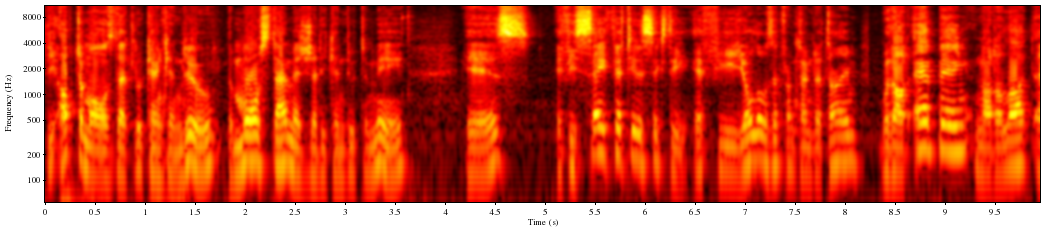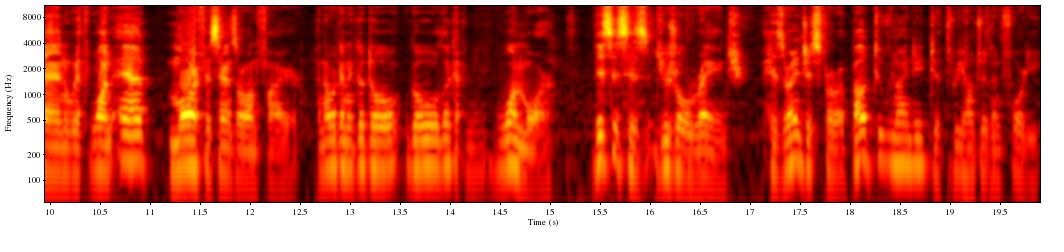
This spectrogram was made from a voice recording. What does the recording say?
The optimals that Liu Kang can do, the most damage that he can do to me, is if he say 50 to 60, if he YOLOs it from time to time, without amping, not a lot, and with one amp, more if his hands are on fire. And now we're gonna go, do, go look at one more. This is his usual range his range is from about 290 to 340.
